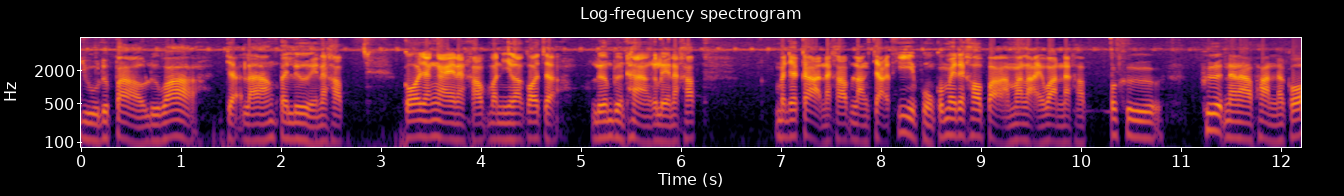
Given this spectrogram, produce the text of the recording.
อยู่หรือเปล่าหรือว่าจะล้างไปเลยนะครับ ก็ยังไงนะครับ วันนี้เราก็จะเริ่มเดินทางกันเลยนะครับ บรรยากาศนะครับ หลังจากที่ผมก็ไม่ได้เข้าป่ามาหลายวันนะครับ ก็คือ พืชนานาพันธุ์แล้วก็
